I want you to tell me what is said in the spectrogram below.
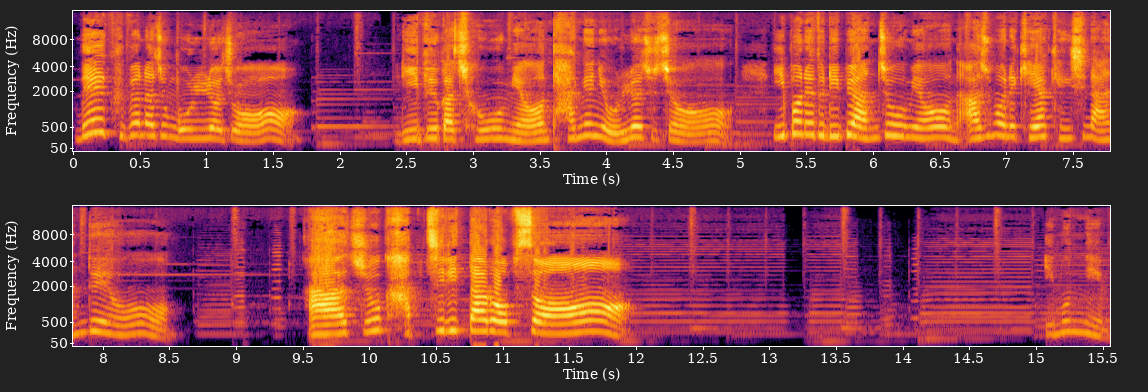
내 급여나 좀 올려줘. 리뷰가 좋으면 당연히 올려주죠. 이번에도 리뷰 안 좋으면 아주머니 계약 갱신 안 돼요. 아주 갑질이 따로 없어. 이모님,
